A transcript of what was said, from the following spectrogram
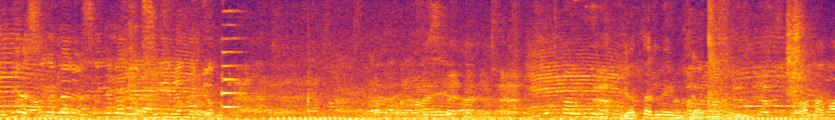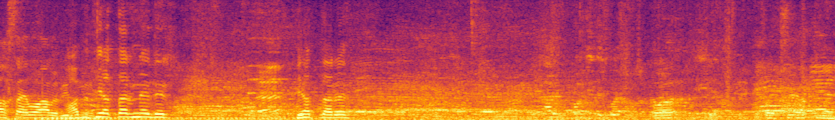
Niye sinirlenir? Sinirlenir. Fiyatlar neymiş abi? Valla mal sahibi o abi. Abi fiyatları nedir? Fiyatları. Çok şey yapmıyor.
